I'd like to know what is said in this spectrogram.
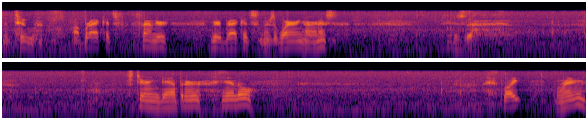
The two uh, brackets for the fender, rear brackets, and there's a wiring harness. There's the steering dampener handle, headlight ring.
